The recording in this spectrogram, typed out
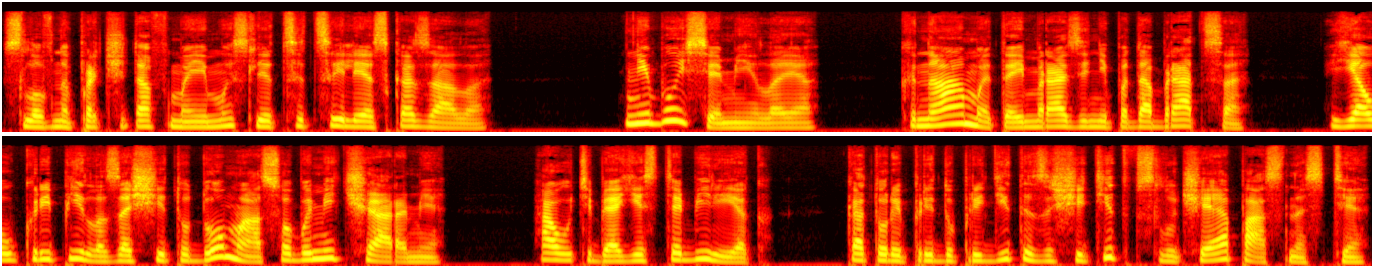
Словно прочитав мои мысли, Цицилия сказала, «Не бойся, милая, к нам этой мрази не подобраться. Я укрепила защиту дома особыми чарами, а у тебя есть оберег, который предупредит и защитит в случае опасности».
